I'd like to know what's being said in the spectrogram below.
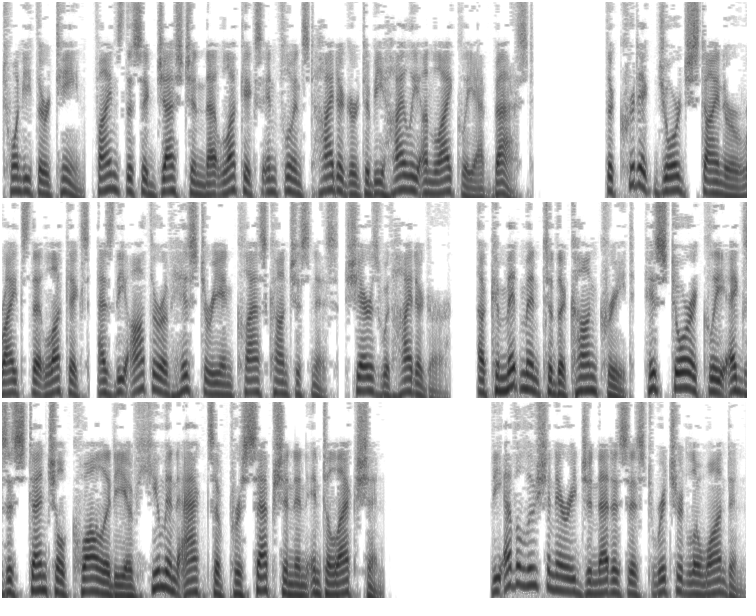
2013, finds the suggestion that Lukács influenced Heidegger to be highly unlikely at best. The critic George Steiner writes that Lukács, as the author of History and Class Consciousness, shares with Heidegger, "...a commitment to the concrete, historically existential quality of human acts of perception and intellection." The evolutionary geneticist Richard Lewontin,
